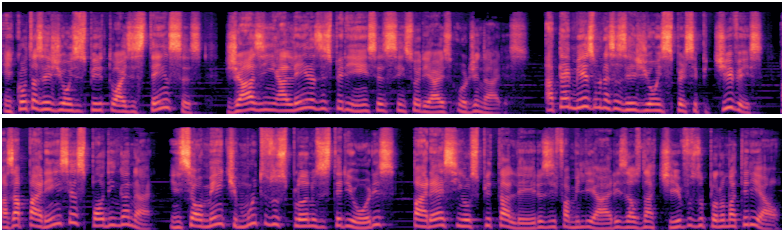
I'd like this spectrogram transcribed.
enquanto as regiões espirituais extensas jazem além das experiências sensoriais ordinárias. Até mesmo nessas regiões perceptíveis, as aparências podem enganar. Inicialmente, muitos dos planos exteriores parecem hospitaleiros e familiares aos nativos do plano material,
